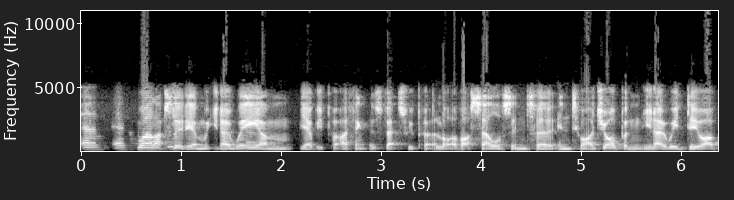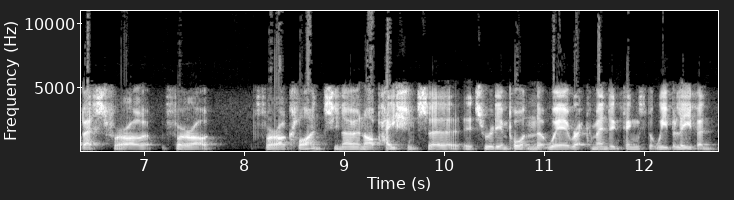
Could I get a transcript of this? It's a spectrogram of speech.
and and well, absolutely. And you know, we um yeah we put I think as vets we put a lot of ourselves into into our job, and you know we do our best for our for our for our clients, you know, and our patients. Uh, it's really important that we're recommending things that we believe in,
